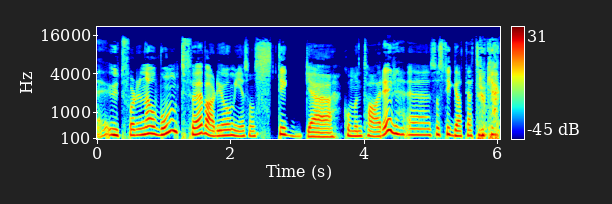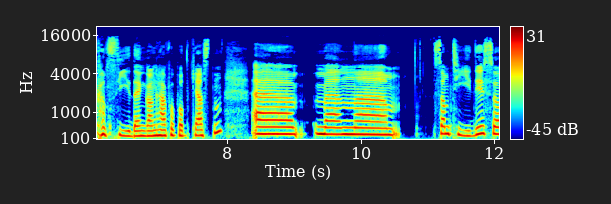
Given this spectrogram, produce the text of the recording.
utfordrende og vondt. Før var det jo mye sånn stygge kommentarer. Eh, så stygge at jeg tror ikke jeg kan si det engang her på podkasten. Eh, men eh, samtidig så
